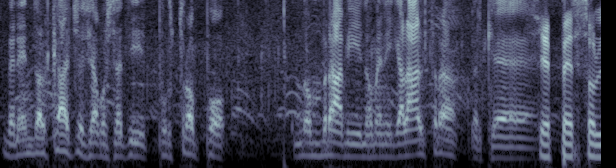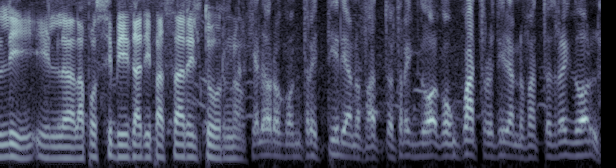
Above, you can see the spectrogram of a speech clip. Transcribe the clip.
venendo al calcio siamo stati purtroppo non bravi domenica l'altra perché... Si è perso lì il, la possibilità di passare il turno. Perché loro con tre tiri hanno fatto tre gol, con quattro tiri hanno fatto tre gol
